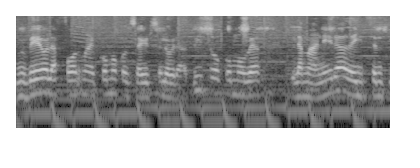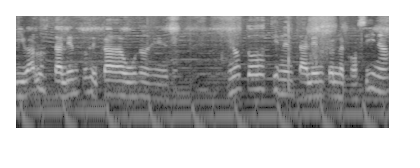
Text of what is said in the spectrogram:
veo la forma de cómo conseguírselo gratuito, cómo ver la manera de incentivar los talentos de cada uno de ellos. No todos tienen talento en la cocina,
